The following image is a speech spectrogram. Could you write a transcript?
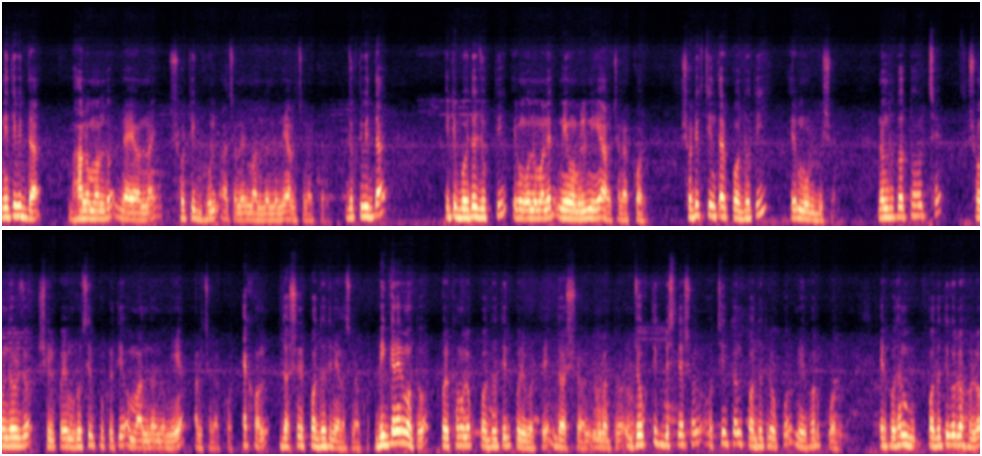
নীতিবিদ্যা, ভালো মন্দ ন্যায় অন্যায় সঠিক ভুল আচরণের মানদণ্ড নিয়ে আলোচনা করে যুক্তিবিদ্যা এটি বৈধ যুক্তি এবং অনুমানের নিয়মাবলী নিয়ে আলোচনা করে। সঠিক চিন্তার পদ্ধতি এর মূল বিষয়। নন্দতত্ত্ব হচ্ছে সৌন্দর্য, শিল্প এবং রুচির প্রকৃতি ও মানদণ্ড নিয়ে আলোচনা করে। এখন দর্শনের পদ্ধতি নিয়ে আলোচনা করি। বিজ্ঞানের মতো পরীক্ষামূলক পদ্ধতির পরিবর্তে দর্শন মূলত যৌক্তিক বিশ্লেষণ ও চিন্তন পদ্ধতির উপর নির্ভর করে। এর প্রধান পদ্ধতিগুলো হলো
